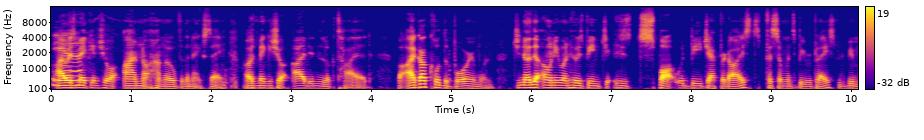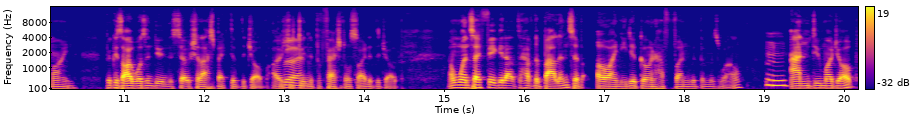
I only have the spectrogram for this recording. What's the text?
I was making sure I'm not hungover the next day. I was making sure I didn't look tired. But I got called the boring one. Do you know the only one who's been whose spot would be jeopardized for someone to be replaced would be mine because I wasn't doing the social aspect of the job. I was Right. just doing the professional side of the job. And once I figured out to have the balance of oh, I need to go and have fun with them as well Mm. and do my job,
